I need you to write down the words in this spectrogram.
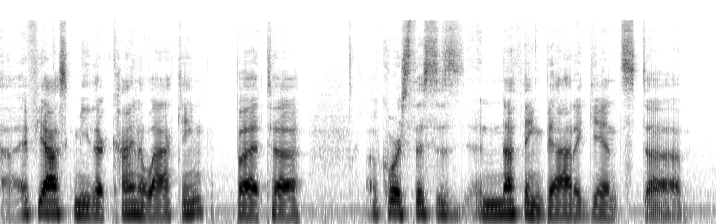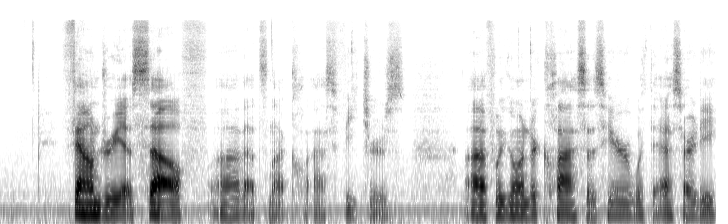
uh, if you ask me, they're kind of lacking, but uh, of course, this is nothing bad against uh, Foundry itself. Uh, that's not class features. Uh, if we go under classes here with the SRD.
